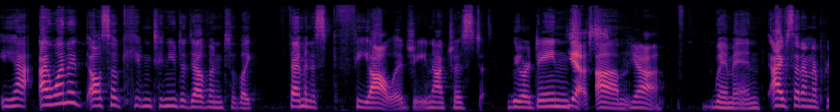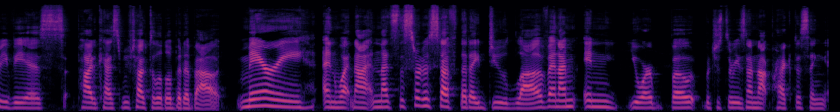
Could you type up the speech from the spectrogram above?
Yeah, I want to also continue to delve into like feminist theology, not just the ordained Yes. um Yeah. Women. I've said on a previous podcast, we've talked a little bit about Mary and whatnot, and that's the sort of stuff that I do love. And I'm in your boat, which is the reason I'm not practicing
